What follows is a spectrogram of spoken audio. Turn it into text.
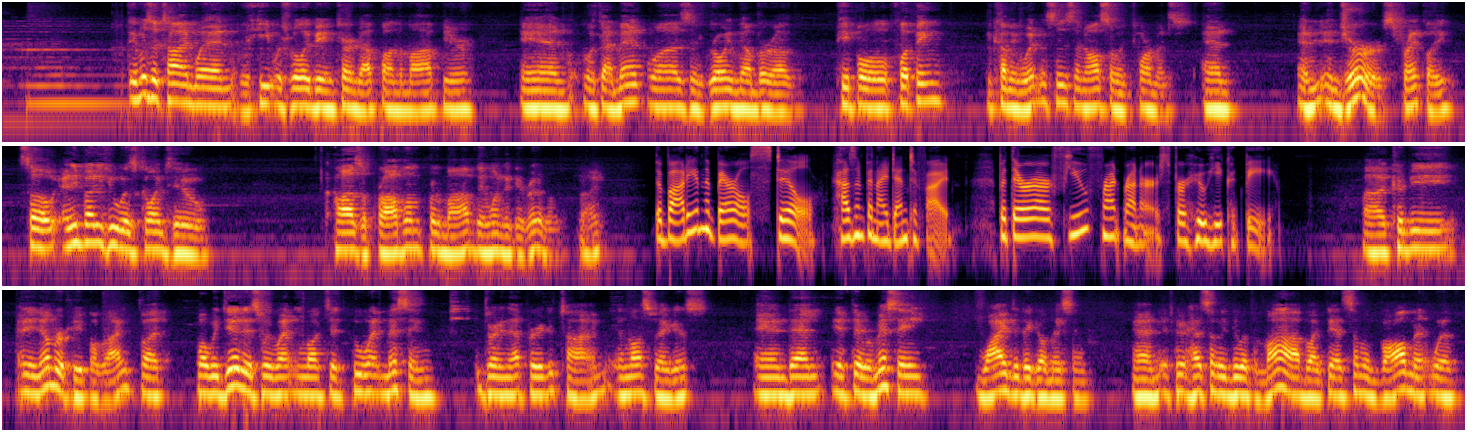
It was a time when the heat was really being turned up on the mob here. And what that meant was a growing number of people flipping, becoming witnesses, and also informants and, and, and jurors, frankly. So anybody who was going to cause a problem for the mob, they wanted to get rid of them, right? The body in the barrel still hasn't been identified, but there are a few frontrunners for who he could be. Uh, it could be any number of people, right? But what we did is we went and looked at who went missing during that period of time in Las Vegas. And then if they were missing, why did they go missing? And if it had something to do with the mob, like they had some involvement with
